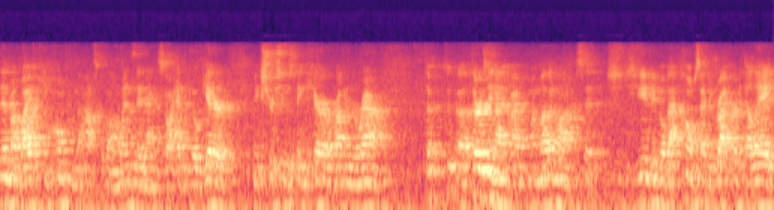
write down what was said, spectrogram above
then my wife came home from the hospital on Wednesday night, so I had to go get her, make sure she was taken care of, running around. Th- uh, Thursday night, my, my mother-in-law said she, she, needed to go back home, so I had to drive her to LA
